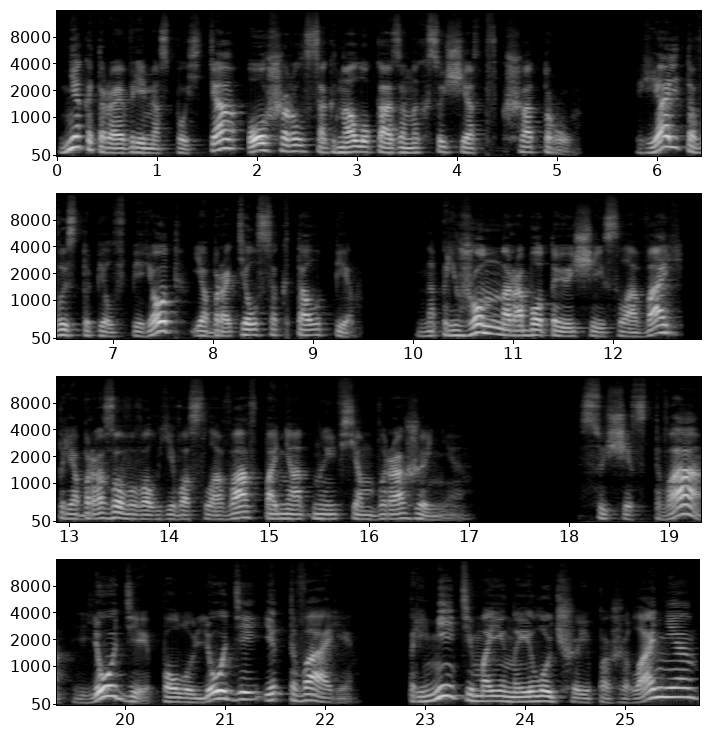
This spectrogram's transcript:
Некоторое время спустя Ошерл согнал указанных существ к шатру. Риальто выступил вперед и обратился к толпе. Напряженно работающий словарь преобразовывал его слова в понятные всем выражения. Существа, люди, полулюди и твари. Примите мои наилучшие пожелания,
